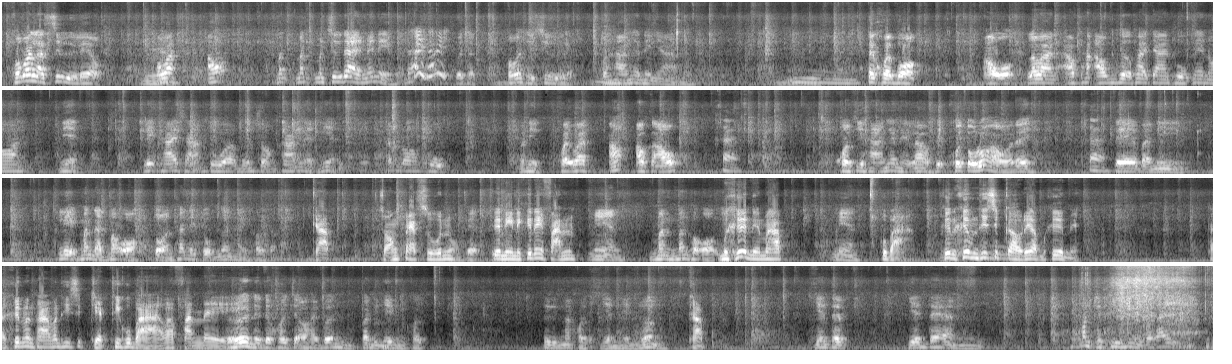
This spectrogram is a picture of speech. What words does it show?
เพราะว่าเราซื้อแล้ว เพราะว่า เอามันมันมันซื้อได้ไหมเนี่ยได้ได้บริษัทเพราะว่าถือชื่อแหละเพราะหาเงินในงานอืมแต่คอยบอก เอาระหว่างเอาพระเอาเถอะพระอาจารย์ถูกแน่นอน เนี่ยเลขท้ายสามตัวหมุนสองครั้งเนี่ยเนี่ยรับรองถูกมันนี่คอยว่าเอาเอาก็เอาค่ะ คอยที่หาเงินให้เราคนโตลงเอาอะได้ ค่ะ แต่บัดนี้เลขมันดันมาออกตอนท่านในจมเงินให้เขาจ้ะครับสอง280แปดคือนี่นี่คือในฝันแมนมันมันพอออกเมื่อคืนนี่มั้ยครับแมนครูบาขึ้นขึ้นวันที่19ด้วยครับเมื่อคืนนี่ ถ้าขึ้นวันพาวันที่17ที่ครูบาว่าฝันได้เออเนี่ยเดี๋ยวคอยจะเอาให้เบิ้งปฏิทินคอยตื่นมาคอยเขียนเห็นเรื่องครับเขียนแต่เขียนแต่อันมันจะที่นี่ก็ได้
